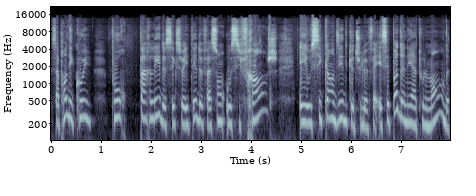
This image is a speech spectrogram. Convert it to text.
Ça prend des couilles pour parler de sexualité de façon aussi franche et aussi candide que tu le fais. Et c'est pas donné à tout le monde.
